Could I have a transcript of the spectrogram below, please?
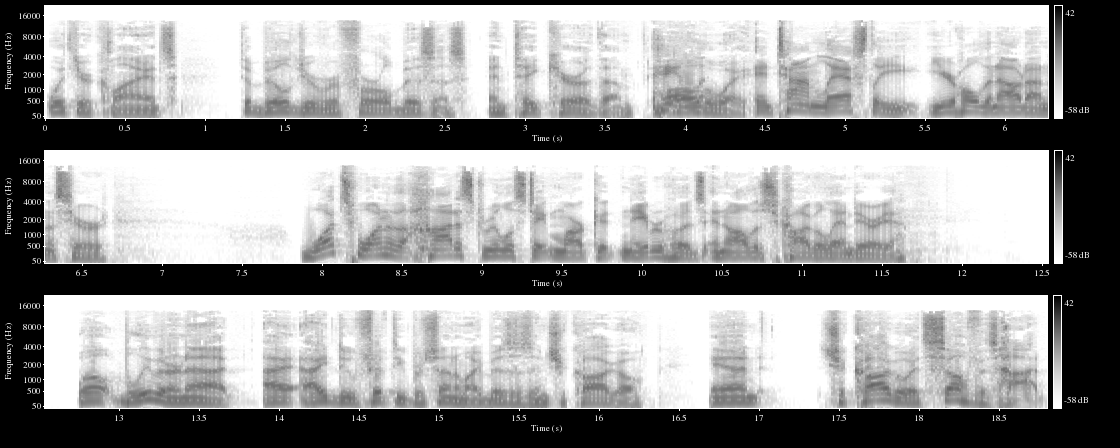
with your clients to build your referral business and take care of them hey, all the way. And Tom, lastly, you're holding out on us here. What's one of the hottest real estate market neighborhoods in all the Chicagoland area? Well, believe it or not, I, I do 50% of my business in Chicago. And Chicago itself is hot,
